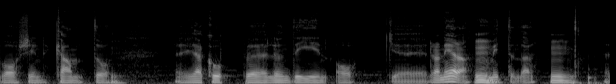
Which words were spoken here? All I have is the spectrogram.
varsin kant. Och, mm. eh, Jakob eh, Lundin och eh, Ranera Mm. på mitten där. Mm. Eh,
